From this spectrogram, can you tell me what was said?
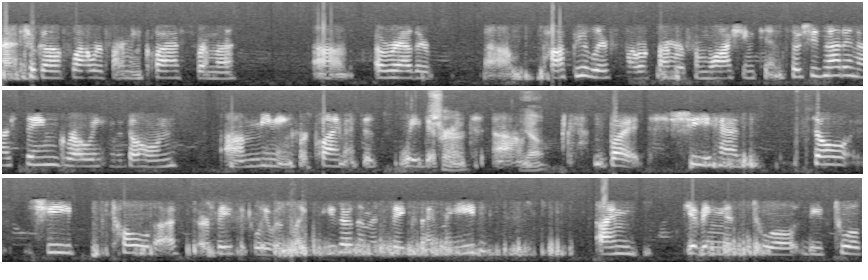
I took a flower farming class from a um, a rather um, popular flower farmer from Washington. So she's not in our same growing zone, um, meaning her climate is way different. Um, Yeah. But she had so she told us, or basically was like, "These are the mistakes I made. I'm giving this tool, these tools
